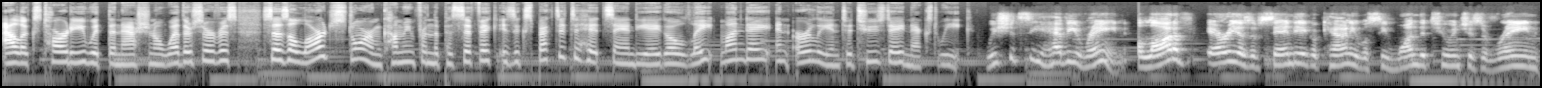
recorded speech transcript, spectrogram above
Alex Tardy with the National Weather Service says a large storm coming from the Pacific is expected to hit San Diego late Monday and early into Tuesday next week. We should see heavy rain. A lot of areas of San Diego County will see one to two inches of rain,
